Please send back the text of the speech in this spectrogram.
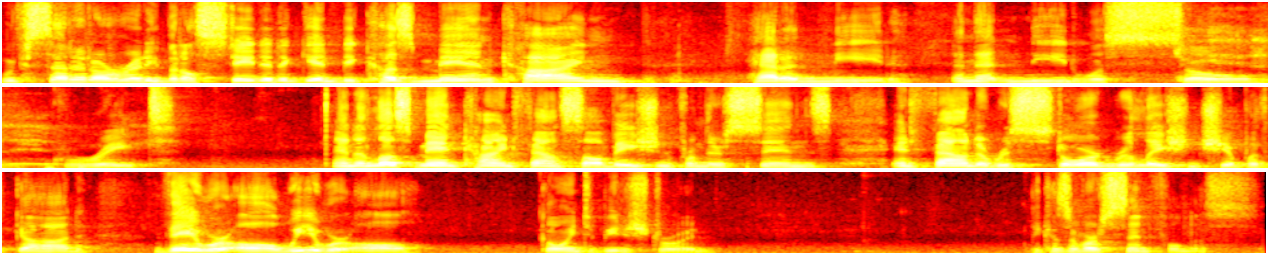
We've said it already, but I'll state it again because mankind had a need, and that need was so great. And unless mankind found salvation from their sins and found a restored relationship with God, they were all, we were all, going to be destroyed because of our sinfulness,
